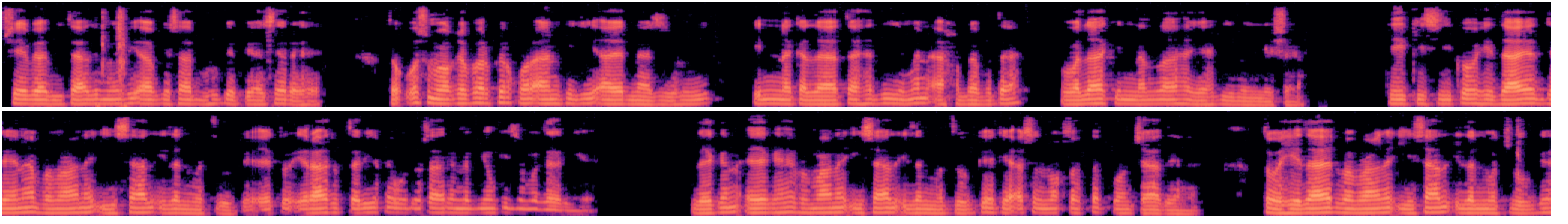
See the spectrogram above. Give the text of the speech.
شیب ابی طالب میں بھی آپ کے ساتھ بھوکے پیاسے رہے۔ تو اس موقع پر پھر قرآن کی جی آیت نازل ہوئی ان نقلاتی من احبتا ولا کن اللہ یہدی من یشا کہ کسی کو ہدایت دینا بمانا عیسیٰ المطلوب ہے ایک تو اراد طریق ہے، وہ تو سارے نبیوں کی ذمہ داری ہے۔ لیکن ایک ہے بمانا عیسال عزن کے کہ اصل مقصد تک پہنچا دینا۔ تو ہدایت بمانا عیسال عزن مطلوب کے،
